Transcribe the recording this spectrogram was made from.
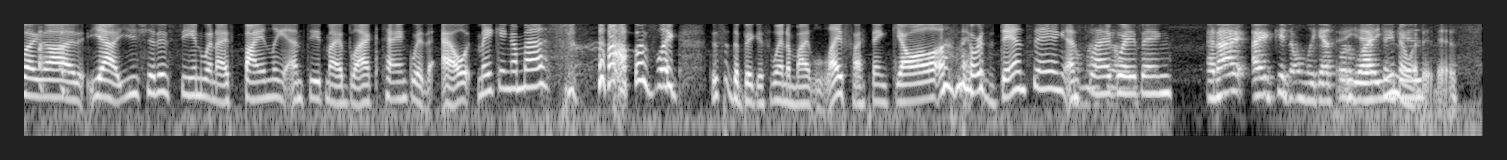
my god. Yeah, you should have seen when I finally emptied my black tank without making a mess. I was like, this is the biggest win of my life, I think, y'all. there was dancing and oh flag god. waving. And I I can only guess what a yeah, black you know is. what it is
